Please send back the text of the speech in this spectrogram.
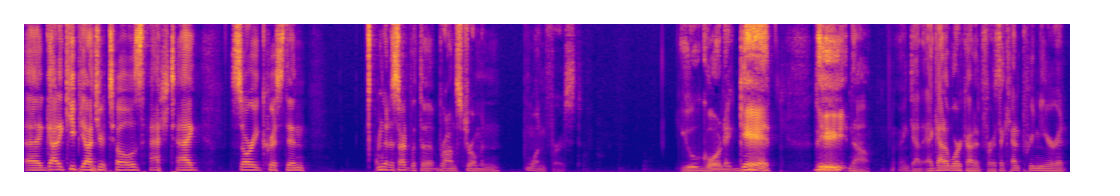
uh, got to keep you on your toes. Hashtag sorry, Kristen. I'm gonna start with the Braun Strowman one first. You gonna get the no. I got I got to work on it first. I can't premiere it.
